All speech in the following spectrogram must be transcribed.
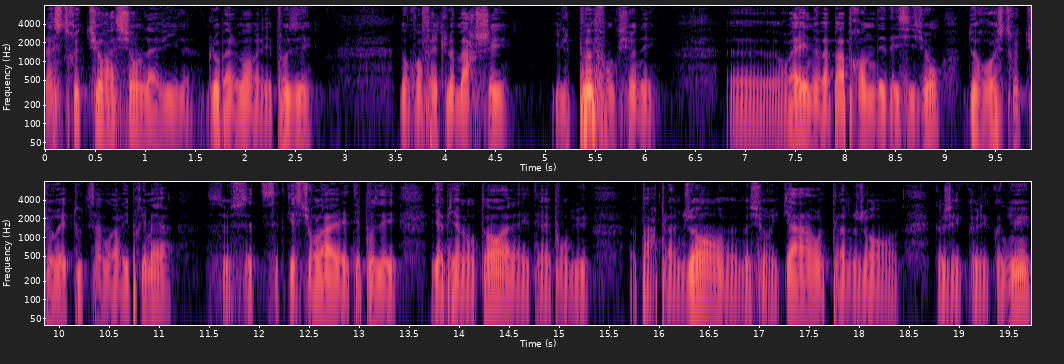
la structuration de la ville, globalement, elle est posée. Donc en fait, le marché, il peut fonctionner. Euh, ne va pas prendre des décisions de restructurer toute sa voirie primaire. Cette, question-là, elle a été posée il y a bien longtemps, elle a été répondue euh, par plein de gens, M. Monsieur Ricard, plein de gens que j'ai connus.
